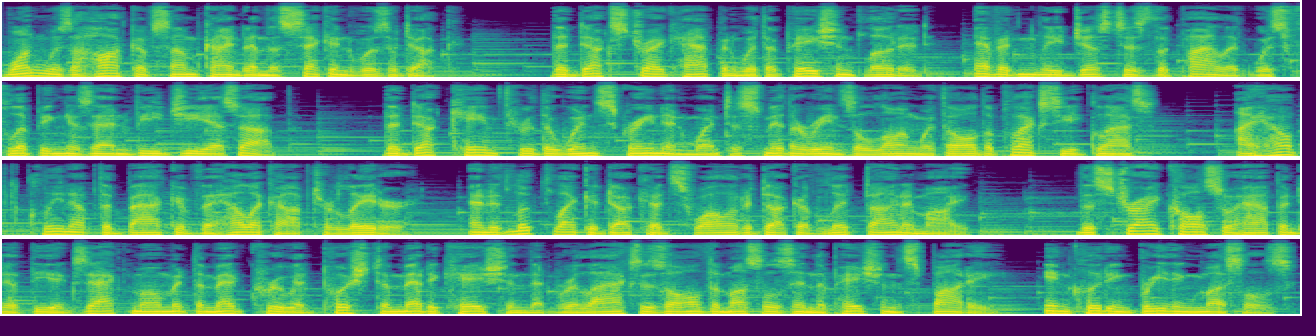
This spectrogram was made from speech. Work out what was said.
One was a hawk of some kind and the second was a duck. The duck strike happened with a patient loaded, evidently just as the pilot was flipping his NVGS up. The duck came through the windscreen and went to smithereens along with all the plexiglass. I helped clean up the back of the helicopter later, and it looked like a duck had swallowed a duck of lit dynamite. The strike also happened at the exact moment the med crew had pushed a medication that relaxes all the muscles in the patient's body, including breathing muscles.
